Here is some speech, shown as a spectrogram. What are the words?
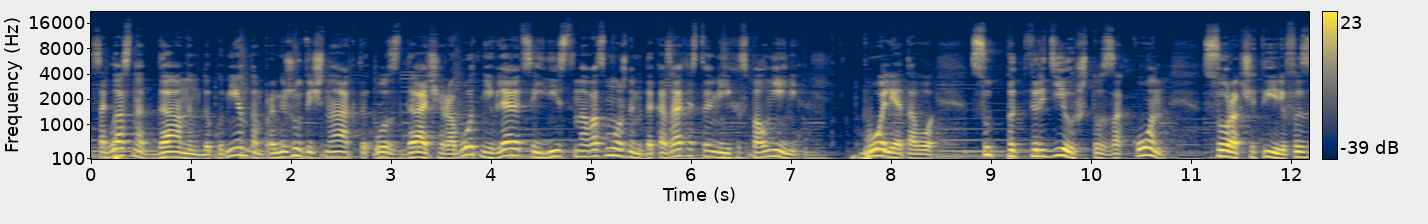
Согласно данным документам, промежуточные акты о сдаче работ не являются единственно возможными доказательствами их исполнения. Более того, суд подтвердил, что закон 44 ФЗ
